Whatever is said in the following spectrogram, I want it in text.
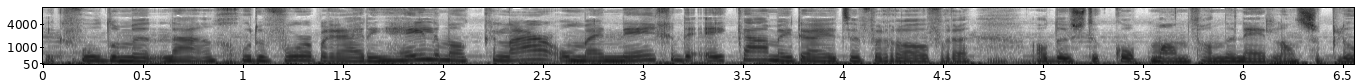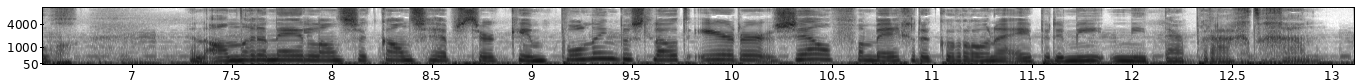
Ik voelde me na een goede voorbereiding helemaal klaar... om mijn negende EK-medaille te veroveren. Al dus de kopman van de Nederlandse ploeg. Een andere Nederlandse kanshebster Kim Polling besloot eerder zelf vanwege de corona-epidemie niet naar Praag te gaan.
